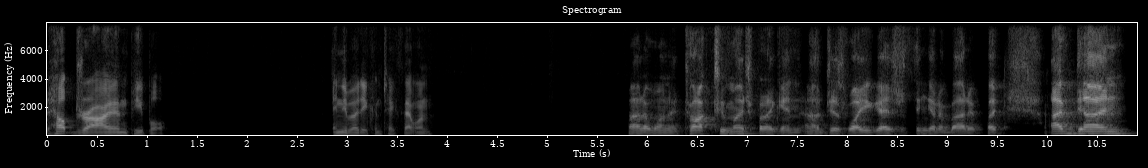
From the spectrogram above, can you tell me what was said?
help draw in people? Anybody can take that one. I don't want to talk too much, but again, uh, just while you guys are thinking about it, but I've done,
